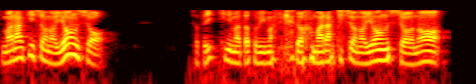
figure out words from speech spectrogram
す。マラキ書の4章。ちょっと一気にまた飛びますけど、マラキ書の4章の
